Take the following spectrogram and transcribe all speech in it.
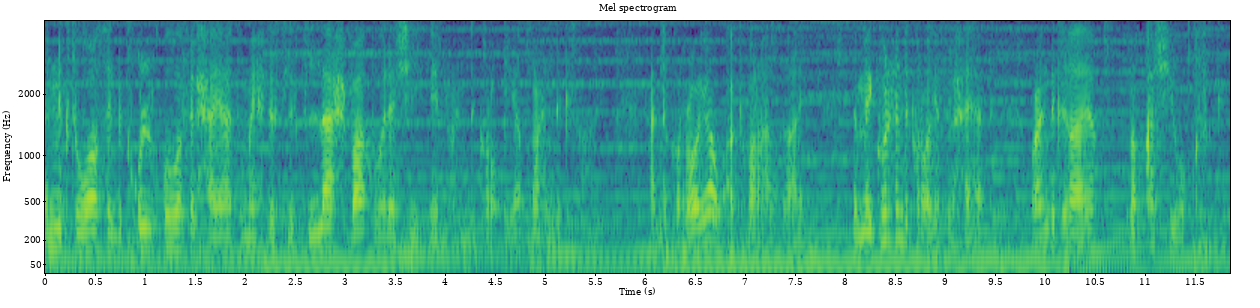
إنك تواصل بكل قوة في الحياة وما يحدث لك لا إحباط ولا شيء لأنه عندك رؤية وعندك غاية. عندك الرؤية وأكبرها الغاية. لما يكون عندك رؤية في الحياة وعندك غاية ما بقاش يوقفك.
